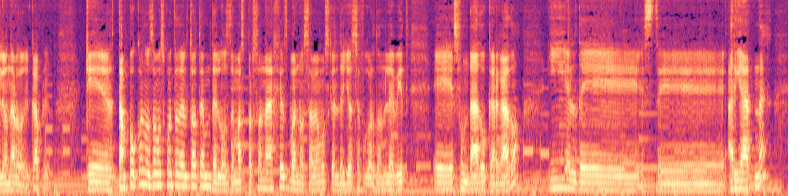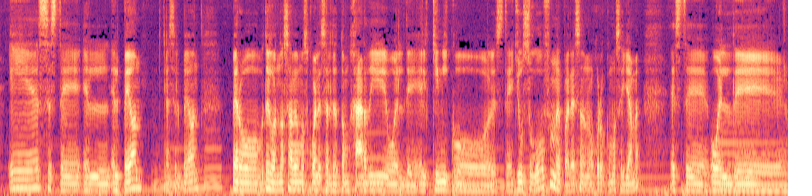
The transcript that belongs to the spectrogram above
Leonardo DiCaprio que tampoco nos damos cuenta del tótem de los demás personajes. Bueno, sabemos que el de Joseph Gordon-Levitt eh, es un dado cargado y el de este Ariadna es este el, el peón, es el peón. Pero digo, no sabemos cuál es el de Tom Hardy o el de el químico este Yusuf, me parece, no me acuerdo cómo se llama. Este o el de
